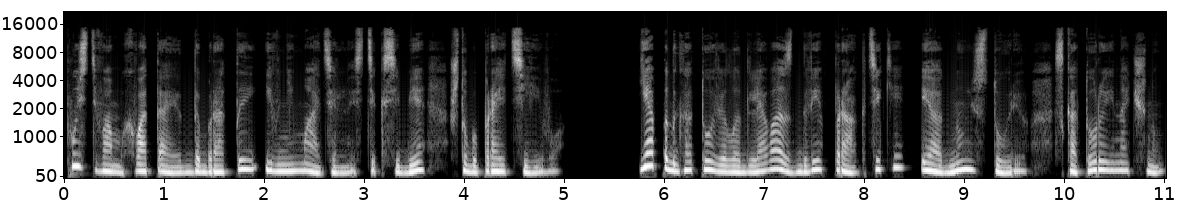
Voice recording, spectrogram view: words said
пусть вам хватает доброты и внимательности к себе, чтобы пройти его. Я подготовила для вас две практики и одну историю, с которой и начну,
